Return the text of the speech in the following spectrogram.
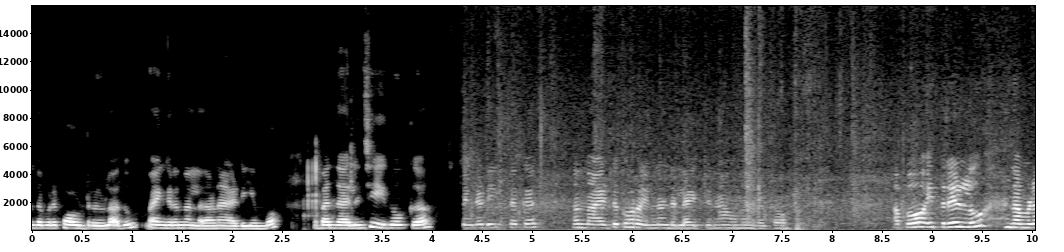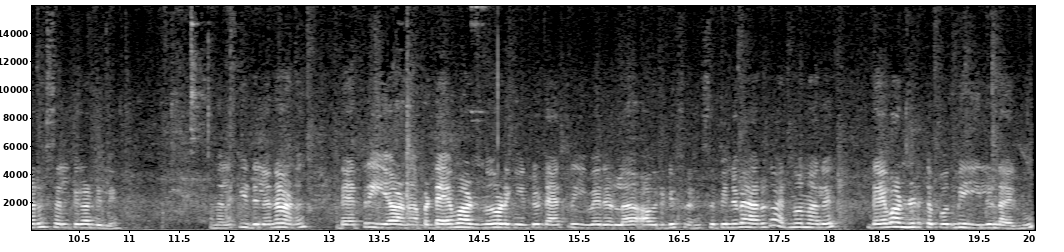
എന്താ പറയുക പൗഡറുകൾ അതും ഭയങ്കര നല്ലതാണ് ആഡ് ചെയ്യുമ്പോൾ അപ്പോൾ എന്തായാലും ചെയ്ത് നോക്കുക. ഇതിന്റെ അടിയിലത്തൊക്കെ നന്നായിട്ട് കുറയുന്നുണ്ട് ലൈറ്റിന് ആവുന്നുണ്ട് കേട്ടോ അപ്പോൾ ഇത്രയേ ഉള്ളൂ നമ്മുടെ റിസൾട്ട് കണ്ടില്ലേ? നല്ല കിടിലനാണ്. ഡേ ത്രീ ആണ്. അപ്പോൾ ഡേ വണ്ണ് തുടങ്ങിയിട്ട് ഡേ ത്രീ വരെയുള്ള ആ ഒരു ഡിഫറൻസ് പിന്നെ വേറെ കാര്യം എന്ന് പറഞ്ഞാൽ ഡേ വൺ എടുത്തപ്പോൾ വെയിലുണ്ടായിരുന്നു.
